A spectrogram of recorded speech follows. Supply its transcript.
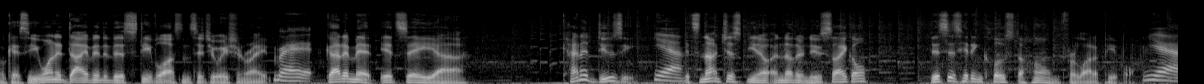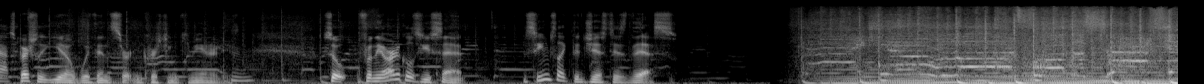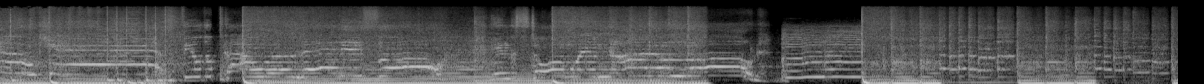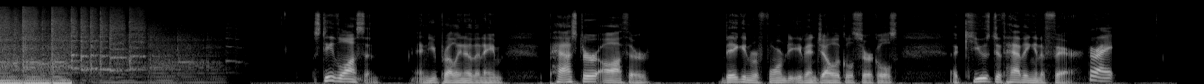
Okay, so you want to dive into this Steve Lawson situation, right? Right. Gotta admit, it's a uh, kind of doozy. Yeah. It's not just, you know, another news cycle. This is hitting close to home for a lot of people, yeah. especially, you know, within certain Christian communities. So from the articles you sent, it seems like the gist is this. Thank you, Lord, Steve Lawson, and you probably know the name, pastor, author, big in Reformed evangelical circles, accused of having an affair. Right.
